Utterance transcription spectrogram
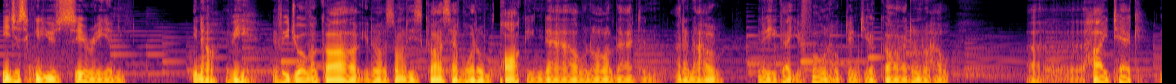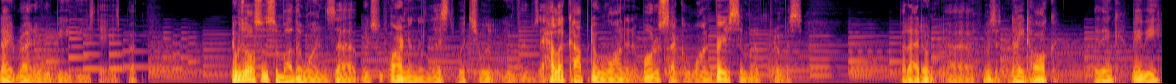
he just could use Siri, and you know, if he if he drove a car, you know, some of these cars have auto parking now and all of that, and I don't know how, you know, you got your phone hooked into your car. I don't know how uh, high tech Knight Rider would be these days, but there was also some other ones uh, which aren't on the list, which was, it was a helicopter one and a motorcycle one, very similar premise. But I don't, uh, was it Nighthawk? I think maybe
